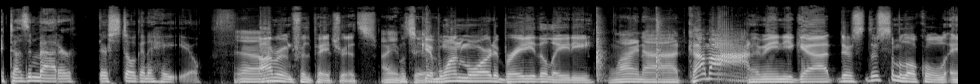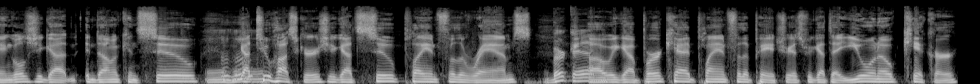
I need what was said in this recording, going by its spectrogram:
It doesn't matter. They're still going to hate you. Yeah, I'm rooting for the Patriots. I am Let's too. give one more to Brady the lady. why not? Come on. I mean, you got there's there's some local angles. You got Ndamukong Suh. You got two Huskers. You got Suh playing for the Rams. Burkhead. Uh, we got Burkhead playing for the Patriots. We got that UNO kicker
